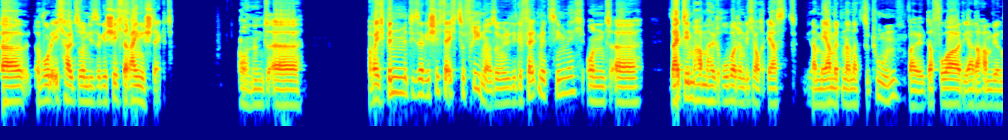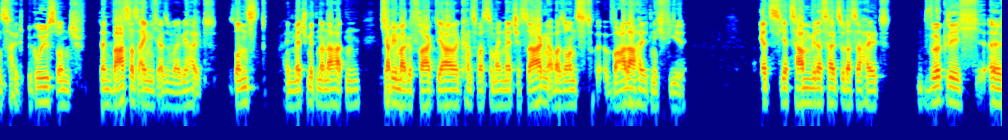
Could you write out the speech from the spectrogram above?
da, da wurde ich halt so in diese Geschichte reingesteckt. Und äh, aber ich bin mit dieser Geschichte echt zufrieden. Also die gefällt mir ziemlich und äh, seitdem haben halt Robert und ich auch erst wieder mehr miteinander zu tun, weil davor, ja, da haben wir uns halt begrüßt und dann war es das eigentlich, also weil wir halt sonst kein Match miteinander hatten. Ich habe ihn mal gefragt, ja, kannst du was zu meinen Matches sagen, aber sonst war da halt nicht viel. Jetzt, jetzt haben wir das halt so, dass er halt wirklich, äh,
